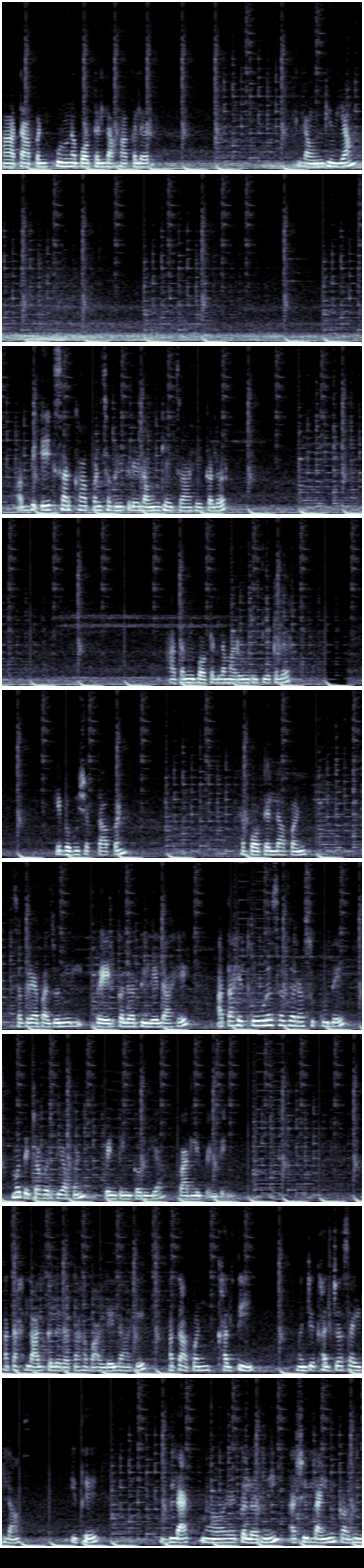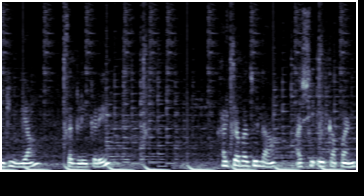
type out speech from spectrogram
हा आता आपण पूर्ण बॉटलला हा कलर लावून घेऊया. अगदी एकसारखा आपण सगळीकडे लावून घ्यायचा आहे कलर. आता मी बॉटलला मारून घेते कलर. हे बघू शकता आपण. ह्या बॉटलला आपण सगळ्या बाजूनी रेड कलर दिलेला आहे. आता हे थोडंसं जरा सुकू दे. मग त्याच्यावरती आपण पेंटिंग करूया वारली पेंटिंग. आता हा लाल कलर आता हा वाळलेला आहे. आता आपण खालती म्हणजे खालच्या साईडला इथे ब्लॅक कलरनी अशी लाईन काढून घेऊया सगळीकडे. खालच्या बाजूला अशी एक आपण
